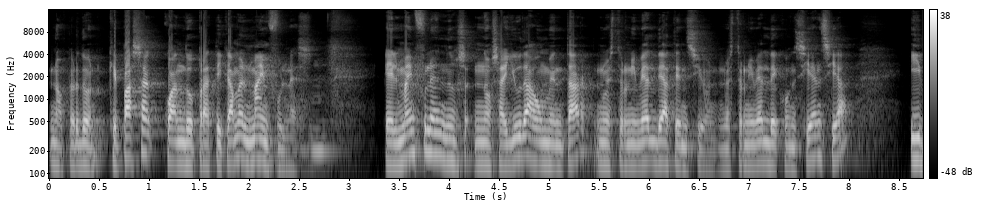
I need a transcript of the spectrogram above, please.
No, perdón. ¿Qué pasa cuando practicamos el mindfulness? El mindfulness nos, ayuda a aumentar nuestro nivel de atención, nuestro nivel de conciencia y,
